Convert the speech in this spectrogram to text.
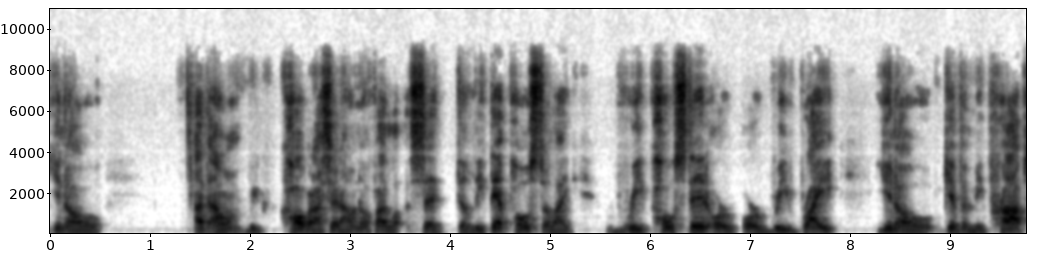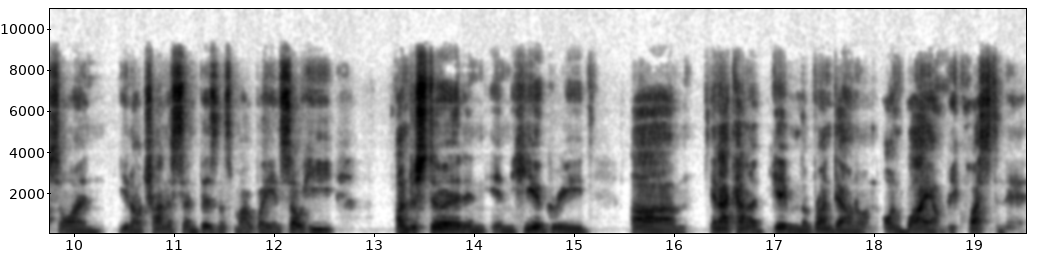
you know, I, I don't recall what I said. I don't know if I said delete that post or like repost it or or rewrite, you know, giving me props on, you know, trying to send business my way." And so he understood and and he agreed. Um, and I kind of gave him the rundown on on why I'm requesting it,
